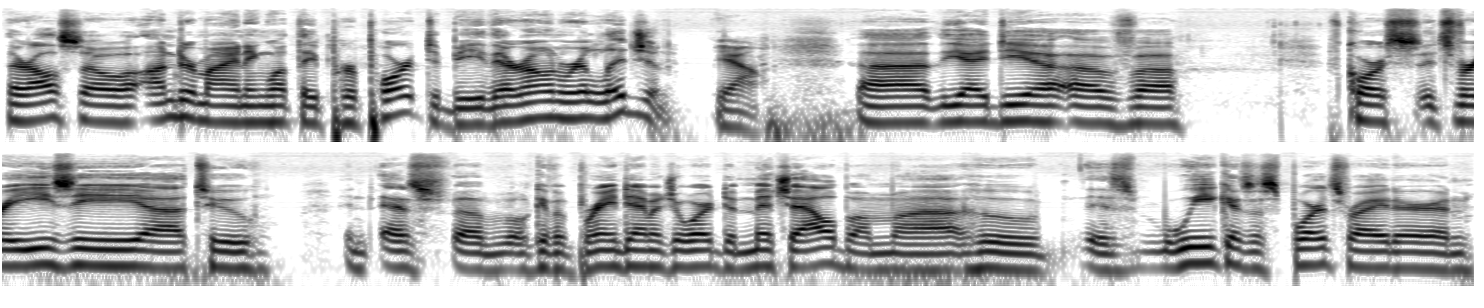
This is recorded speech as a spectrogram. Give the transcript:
they're also undermining what they purport to be their own religion. Yeah. the idea of, of course, it's very easy to as uh, we'll give a brain damage award to Mitch Albom, uh, who is weak as a sports writer and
